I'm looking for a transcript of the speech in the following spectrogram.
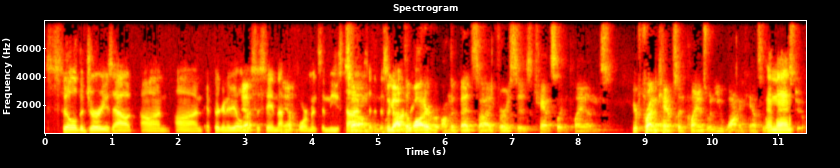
still, the jury is out on on if they're going to be able Yeah. to sustain that Yeah. performance in these So times and in this. we got the water on the bedside versus canceling plans. Your friend canceling plans when you want to cancel And plans then- too.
